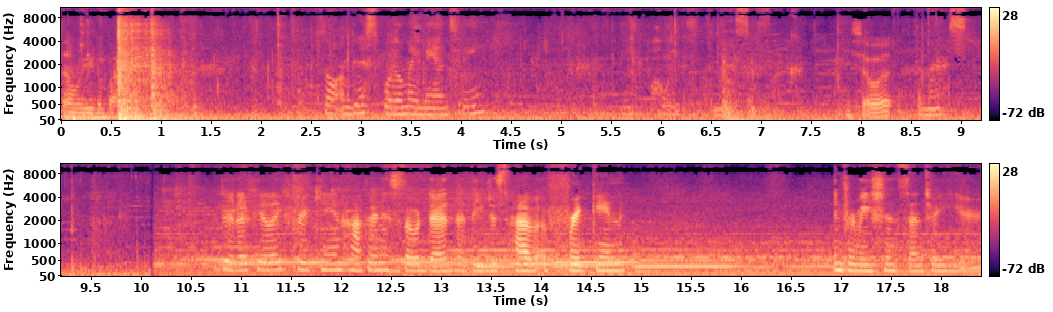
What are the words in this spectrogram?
Tell me you can buy. So I'm gonna spoil my man today. Oh wait, the mask. You saw what? The mask. Dude, I feel like freaking Hawthorn is so dead that they just have a freaking information center here.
